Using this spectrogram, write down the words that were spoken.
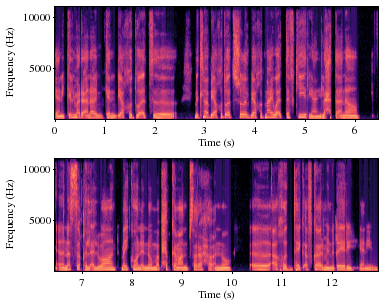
يعني كل مرة أنا يمكن بياخذ وقت مثل ما بياخذ وقت الشغل بياخذ معي وقت تفكير يعني لحتى أنا نسق الألوان. ما يكون إنه ما بحب كمان بصراحة إنه آه، آخذ هيك أفكار من غيري. يعني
